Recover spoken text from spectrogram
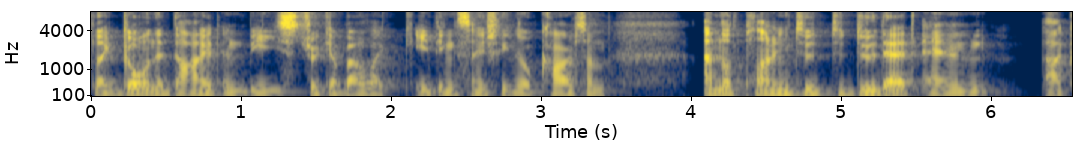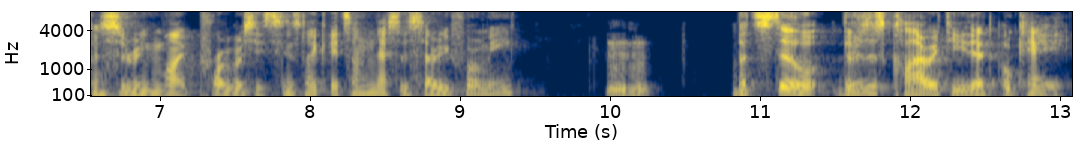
like go on a diet and be strict about like eating essentially no carbs i'm i'm not planning to to do that and uh, considering my progress it seems like it's unnecessary for me mm-hmm. but still there's this clarity that okay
